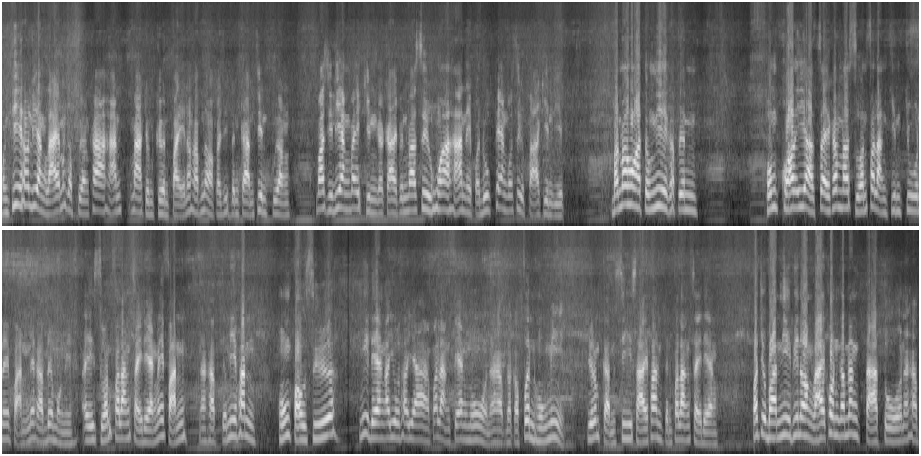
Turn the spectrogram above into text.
บางที่เขาเลี้ยงหลายมันก็เปลืองค่าอาหารมากจนเกินไปนะครับเนาก็สิเป็นการสิ้นเปลืองว่าสิเลี้ยงไว้กินก็กลายเป็นว่าซื้อหัวอาหารในปลาดุกแพงกว่าซื้อปลากินอีกบัดมาฮอดตรงนี้ก็เป็น ผมขออนุญาตใส่คำว่าสวนฝรั่งกิมจูในฝันนะครับเรื่องมองนี้ไอสวนฝรั่งใส่แดงในฝันนะครับ จะมีพันธุ์หงเป่าซื้อมีแดงอโยธยาฝรั่งแตงโมนะครับแล้วก็เฟิ่นหงมีอยู่ร่วมกันซีสายพันธุ์เป็นฝรั่งใส่แดง ปัจจุบันนี้พี่น้องหลายคนกำลังตาโตนะครับ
